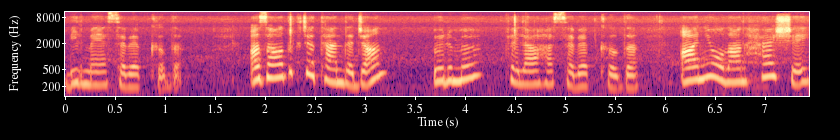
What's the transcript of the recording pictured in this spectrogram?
bilmeye sebep kıldı. Azaldıkça tende can, ölümü felaha sebep kıldı. Ani olan her şey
